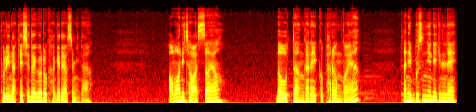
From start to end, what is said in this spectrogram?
불이 나게 시댁으로 가게 되었습니다. 어머니 저 왔어요. 너 옷도 안 갈아입고 바로 온 거야? 아니 무슨 일이길래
